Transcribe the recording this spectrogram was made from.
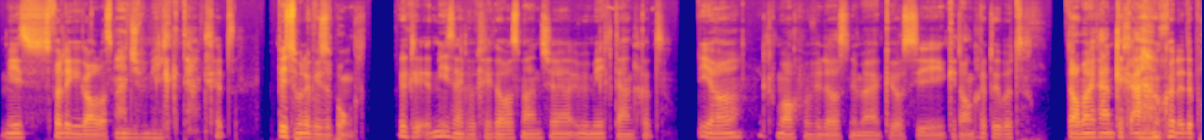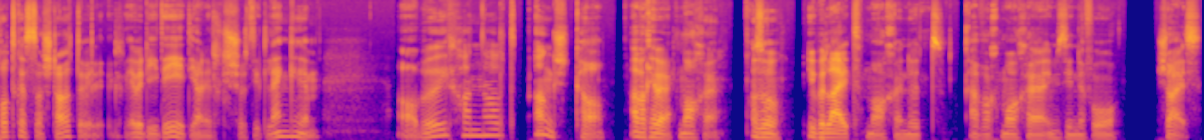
Mir ist völlig egal, was Menschen über mich denken. Bis zu einem gewissen Punkt. Wirklich, mir ist eigentlich wirklich was Menschen über mich denken. Ja, ich mache mir für das nicht mehr große Gedanken darüber. Da habe ich endlich auch den Podcast starten weil eben die Idee, die habe ich schon seit längerem. Aber ich hatte halt Angst gehabt. Einfach eben machen. Also überlegt machen, nicht einfach machen im Sinne von Scheiß.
